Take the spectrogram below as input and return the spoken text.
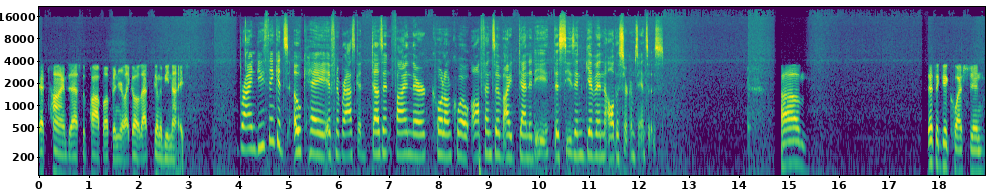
at times it has to pop up, and you're like, oh, that's going to be nice. Brian, do you think it's okay if Nebraska doesn't find their quote unquote offensive identity this season given all the circumstances? Um, that's a good question.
